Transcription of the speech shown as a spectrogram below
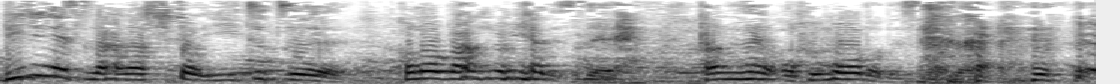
ビジネスの話と言いつつ、この番組はですね、完全オフモードですので、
